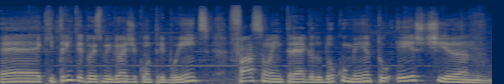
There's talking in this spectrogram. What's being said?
é que 32 milhões de contribuintes façam a entrega do documento este ano.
